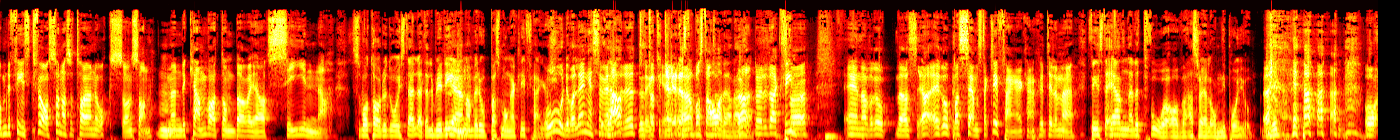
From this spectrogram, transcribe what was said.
om det finns två sådana så tar jag nog också en sån. Mm. Men det kan vara att de börjar sina. Så vad tar du då istället? Eller blir det en av Europas många cliffhangers? Oh, det var länge sedan vi Ja, hade det uttrycket. jag tycker vi nästan måste ha den, alltså. Ja, då är det dags Fin- för en av Europas, ja, Europas sämsta cliffhanger kanske till och med. Finns det en eller två av Azrael Omnipojo? Och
